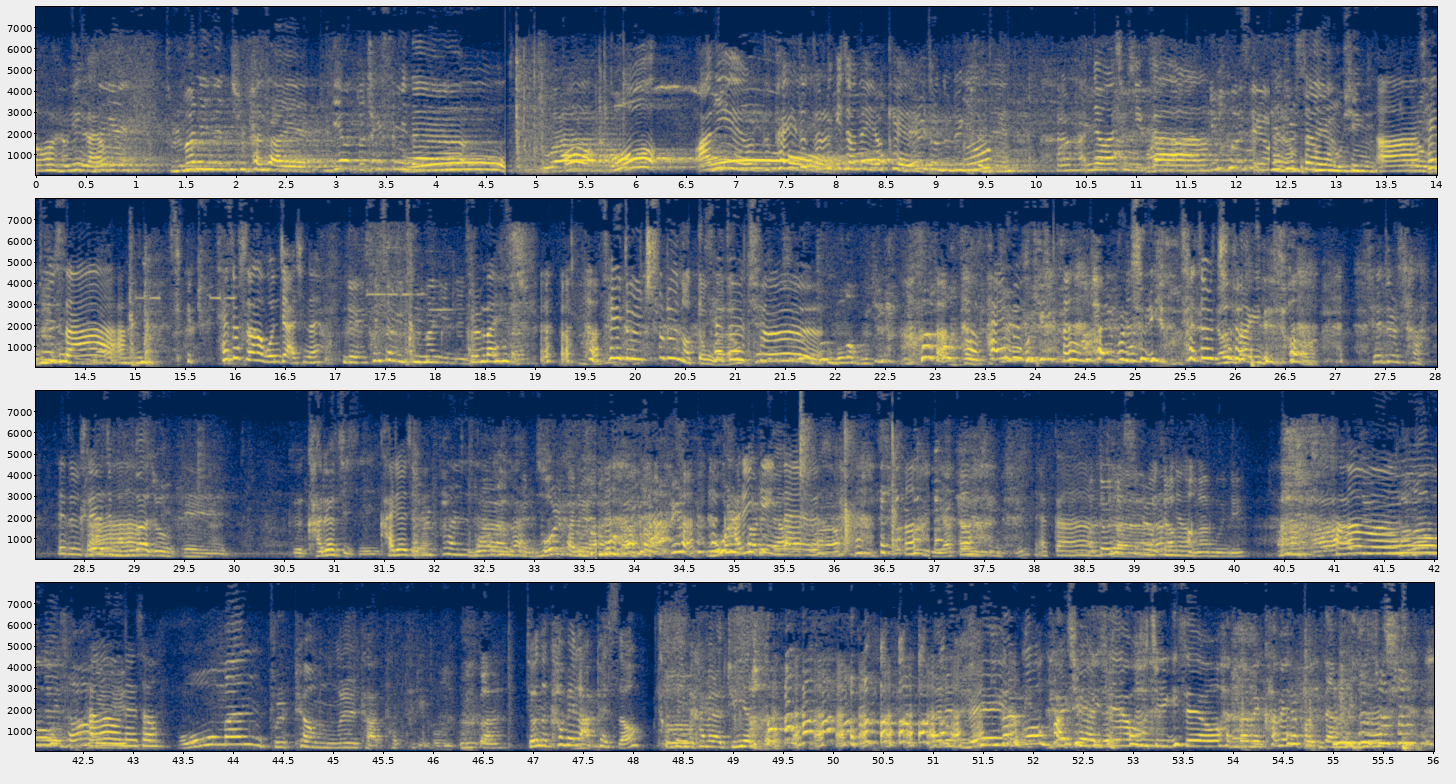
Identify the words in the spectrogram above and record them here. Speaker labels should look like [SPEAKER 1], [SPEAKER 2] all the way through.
[SPEAKER 1] 어, 여긴가요?
[SPEAKER 2] 세상에 둘만 있는 출판사에 드디어 도착했습니다.
[SPEAKER 1] 오.
[SPEAKER 2] 우와.
[SPEAKER 1] 어, 어, 아니에요. 벨도 누르기 전에 이렇게.
[SPEAKER 2] 벨도 누르기
[SPEAKER 1] 어?
[SPEAKER 2] 전에.
[SPEAKER 1] 안녕하십니까.
[SPEAKER 3] 안녕하세요.
[SPEAKER 2] 새둘사에 오신
[SPEAKER 1] 아. 새둘사. 새둘사가 뭔지 아시나요?
[SPEAKER 3] 네, 세상에 둘만 있는.
[SPEAKER 1] 둘만 있는.
[SPEAKER 3] 새돌 출은 어떤가요?
[SPEAKER 1] 새둘출.
[SPEAKER 2] 뭐가 모질라?
[SPEAKER 1] 팔불.
[SPEAKER 2] 팔불출이
[SPEAKER 1] 새둘출.
[SPEAKER 2] 연상이 돼서 새둘사.
[SPEAKER 1] 새둘사.
[SPEAKER 2] 그래야지 뭔가 좀 예, 그 가려지지.
[SPEAKER 1] 가려져요.
[SPEAKER 2] 출판사가 뭘 가려야 할까? 뭘
[SPEAKER 1] 가릴 게
[SPEAKER 2] 가려야
[SPEAKER 1] 있나요?
[SPEAKER 2] 할까? 약간 심
[SPEAKER 1] 약간.
[SPEAKER 3] 어떠셨습니까. 방화문이?
[SPEAKER 1] 강화문.
[SPEAKER 2] 강화문에서
[SPEAKER 1] 강화문에서.
[SPEAKER 2] 오만 불평을 다 터뜨리고
[SPEAKER 3] 누가?
[SPEAKER 4] 저는 카메라 앞에 서
[SPEAKER 2] 선생님 카메라 뒤였어. 나는 왜 이걸 꼭 즐기세요, 즐기세요 한 다음에 카메라 꺼진다는.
